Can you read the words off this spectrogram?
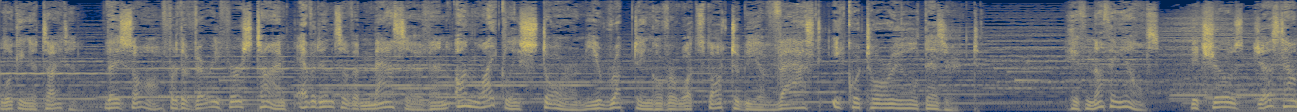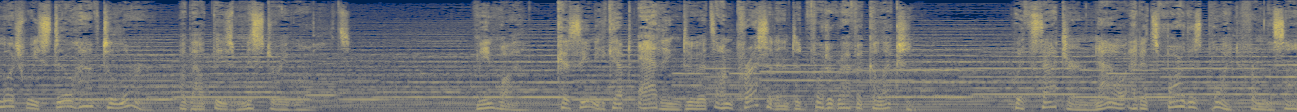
Looking at Titan, they saw for the very first time evidence of a massive and unlikely storm erupting over what's thought to be a vast equatorial desert. If nothing else, it shows just how much we still have to learn about these mystery worlds. Meanwhile, Cassini kept adding to its unprecedented photographic collection. With Saturn now at its farthest point from the Sun,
